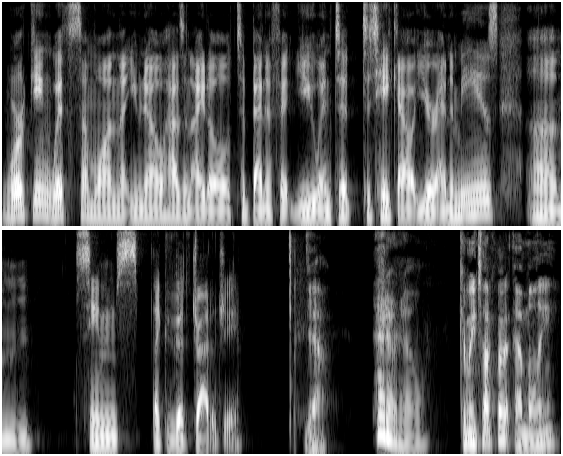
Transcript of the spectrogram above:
working with someone that you know has an idol to benefit you and to to take out your enemies. Um, seems like a good strategy. Yeah. I don't know. Can we talk about Emily?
